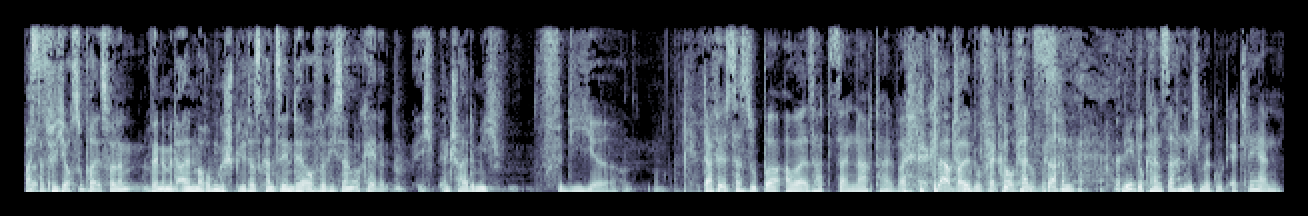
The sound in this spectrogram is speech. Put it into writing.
Was das natürlich auch super ist, weil dann, wenn du mit allen mal rumgespielt hast, kannst du hinterher auch wirklich sagen, okay, dann ich entscheide mich für die hier. Dafür ist das super, aber es hat seinen Nachteil, weil ja klar, weil du verkaufst. Du kannst du Sachen, nee, du kannst Sachen nicht mehr gut erklären.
